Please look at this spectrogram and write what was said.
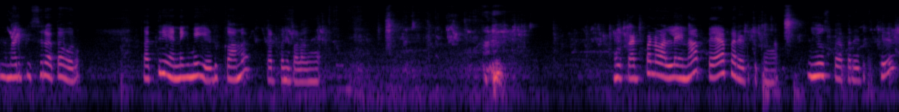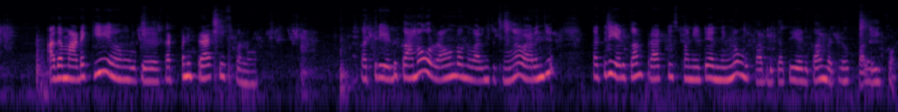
இந்த மாதிரி பிசுறாக தான் வரும். கத்திரி என்றைக்குமே எடுக்காமல் கட் பண்ணி பழகுங்க. உங்களுக்கு கட் பண்ண வரலைன்னா பேப்பர் எடுத்துக்கோங்க. நியூஸ் பேப்பர் எடுத்துட்டு அதை மடக்கி உங்களுக்கு கட் பண்ணி ப்ராக்டிஸ் பண்ணுங்க. கத்திரி எடுக்காமல் ஒரு ரவுண்ட் ஒன்று வரைஞ்சிக்கோங்க. வரைஞ்சி கத்திரி எடுக்காமல் ப்ராக்டிஸ் பண்ணிகிட்டே இருந்தீங்கன்னா உங்களுக்கு அப்படி கத்திரி எடுக்காமல் வெட்டுறதுக்கு பழகிக்கும்.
